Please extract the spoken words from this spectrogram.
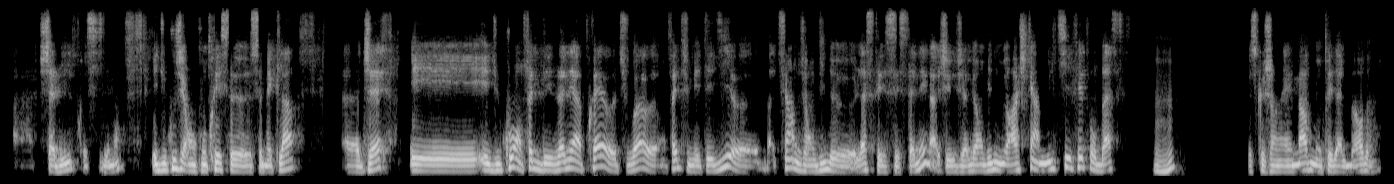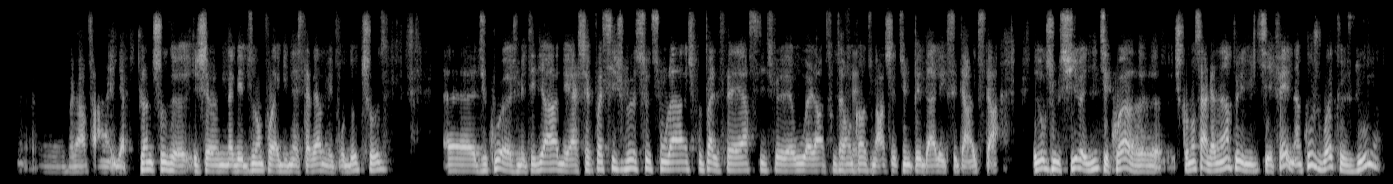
à Chaville précisément. Et du coup, j'ai rencontré ce, ce mec-là, euh, Jeff. Et, et du coup, en fait, des années après, euh, tu vois, euh, en fait, je m'étais dit, euh, bah tiens, j'ai envie de, là, c'était c'est cette année, là, j'avais envie de me racheter un multi-effet pour basse Mhm. parce que j'en avais marre de mon pédalboard. Euh, voilà, enfin, il y a plein de choses. J'en avais besoin pour la Guinness Taverne, mais pour d'autres choses. Euh, du coup, je m'étais dit, ah, mais à chaque fois, si je veux ce son-là, je peux pas le faire. Si je veux, ou alors, faudrait à fait. encore je me rachète une pédale, etc., etc. Et donc, je me suis dit, vas-y, tu sais quoi, euh, je commençais à regarder un peu les multi-effets. Et d'un coup, je vois que Zoom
